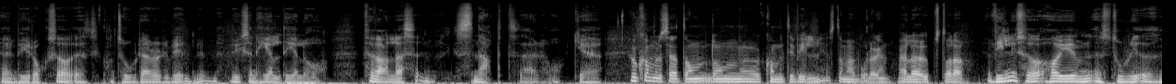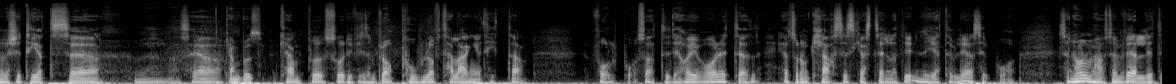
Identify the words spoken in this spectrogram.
Eh, bygger också ett kontor där och det byggs en hel del och förvandlas snabbt där. Och, eh, Hur kommer det sig att de, de kommer till Vilnius, de här bolagen, eller uppstår där? Vilnius har ju en stor universitets... Eh, säga, campus. campus och det finns en bra pool av talanger att hitta folk på. Så att det har ju varit ett, ett av de klassiska ställena att nyetablera sig på. Sen har de haft en väldigt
